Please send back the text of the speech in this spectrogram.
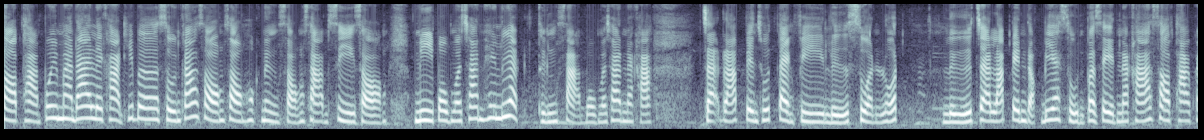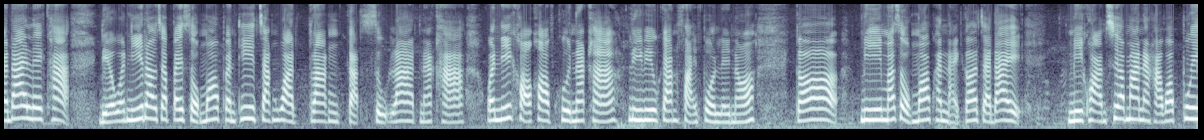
สอบถามปุ้ยมาได้เลยค่ะ ที่เบอร์ 0922612342 มีโปรโมชั่นให้เลือกถึง 3 โปรโมชั่นนะคะ จะรับเป็นชุดแต่งฟรีหรือส่วนลด หรือจะรับเป็นดอกเบี้ย0%นะคะ สอบถามกันได้เลยค่ะ เดี๋ยววันนี้เราจะไปส่งมอบกันที่จังหวัดตรังกับสุราษฎร์นะคะ วันนี้ขอขอบคุณนะคะ รีวิวกลางสายฝนเลยเนาะก็มีมาส่งมอบคันไหนก็จะได้มีความเชื่อมั่นนะคะ ว่าปุ้ย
